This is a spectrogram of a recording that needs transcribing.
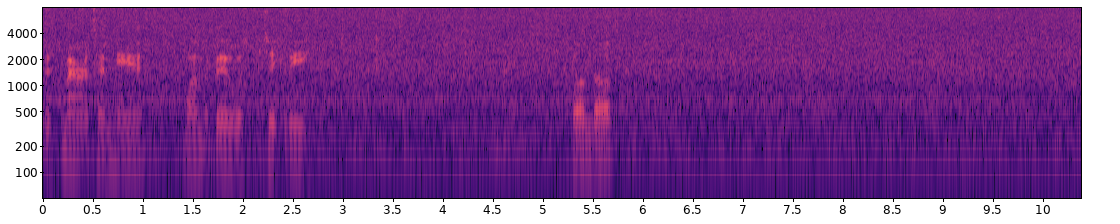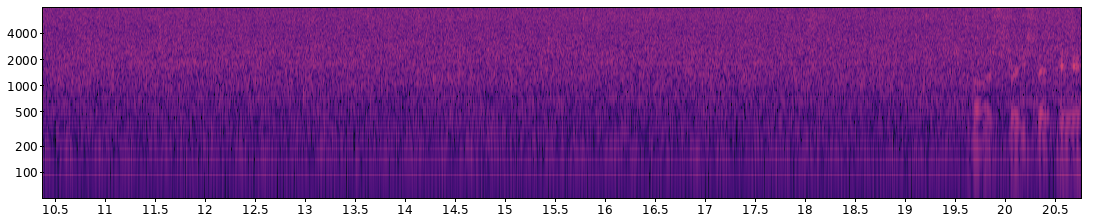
This Maruten here, one that Bill was particularly of. Large three step here.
